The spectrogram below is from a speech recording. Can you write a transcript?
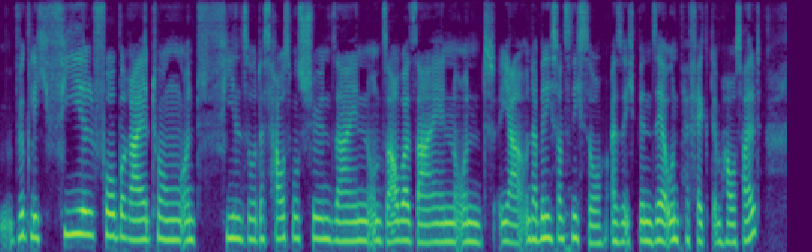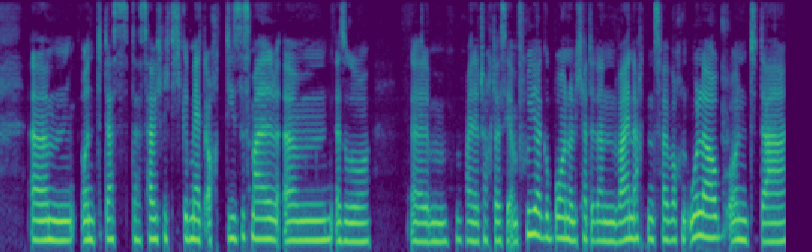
wirklich viel Vorbereitung und viel so, das Haus muss schön sein und sauber sein und ja, und da bin ich sonst nicht so. Also ich bin sehr unperfekt im Haushalt. Ähm, und das, das habe ich richtig gemerkt. Auch dieses Mal, ähm, also ähm, meine Tochter ist ja im Frühjahr geboren und ich hatte dann Weihnachten zwei Wochen Urlaub und da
